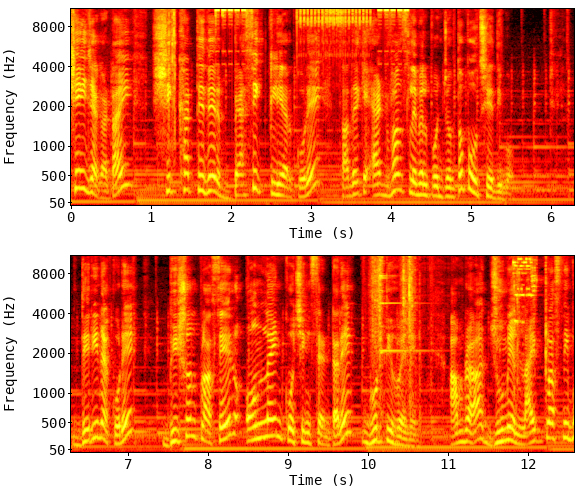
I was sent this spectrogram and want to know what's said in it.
সেই জায়গাটায় শিক্ষার্থীদের বেসিক ক্লিয়ার করে তাদেরকে অ্যাডভান্স লেভেল পর্যন্ত পৌঁছে দিব। দেরি না করে ভীষণ প্লাসের অনলাইন কোচিং সেন্টারে ভর্তি হয়ে নিন। আমরা জুমে লাইভ ক্লাস নিব,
